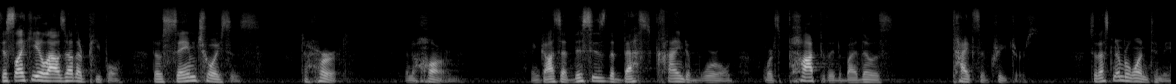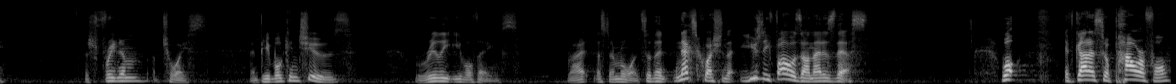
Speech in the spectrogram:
Just like He allows other people those same choices to hurt and to harm. And God said, This is the best kind of world where it's populated by those types of creatures. So that's number one to me. There's freedom of choice, and people can choose really evil things, right? That's number one. So the next question that usually follows on that is this Well, if God is so powerful,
